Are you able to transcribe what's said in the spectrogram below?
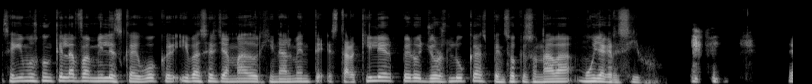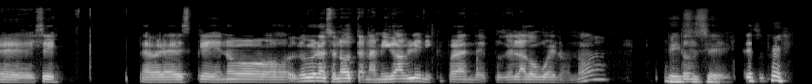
Seguimos con que la familia Skywalker iba a ser llamada originalmente Starkiller, pero George Lucas pensó que sonaba muy agresivo. Eh, sí. La verdad es que no, no hubiera sonado tan amigable ni que fueran de, pues, del lado bueno, ¿no? Sí, sí, sí. Entonces,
